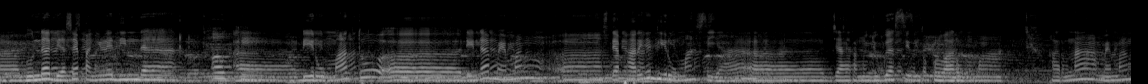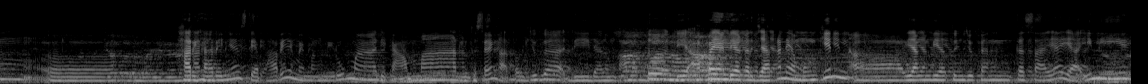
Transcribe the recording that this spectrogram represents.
Eh, Bunda biasanya panggilnya Dinda. Oke. Eh, di rumah tuh eh, Dinda memang eh, setiap harinya di rumah sih ya. Eh, jarang juga sih untuk keluar rumah karena memang eh, hari-harinya setiap hari ya memang di rumah di kamar gitu saya nggak tahu juga di dalam kamar tuh di apa yang dia kerjakan ya mungkin eh, yang dia tunjukkan ke saya ya ini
